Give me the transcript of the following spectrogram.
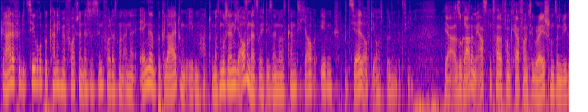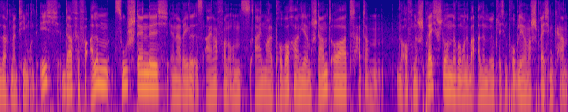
gerade für die Zielgruppe kann ich mir vorstellen, ist es sinnvoll, dass man eine enge Begleitung eben hat. Und das muss ja nicht aufenthaltsrechtlich sein, sondern das kann sich ja auch eben speziell auf die Ausbildung beziehen. Ja, also gerade im ersten Teil von Care for Integration sind, wie gesagt, mein Team und ich dafür vor allem zuständig. In der Regel ist einer von uns einmal pro Woche an jedem Standort, hat dann eine offene Sprechstunde, wo man über alle möglichen Probleme mal sprechen kann.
